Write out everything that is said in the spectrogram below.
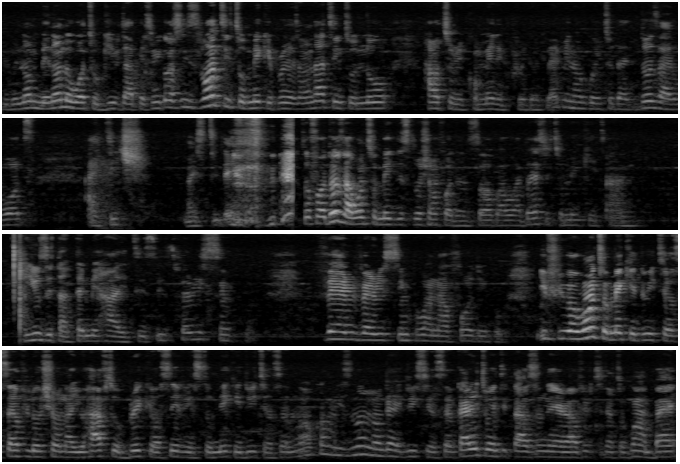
you will not may not know what to give that person because it's one thing to make a product another thing to know how to recommend a product. Let me not go into that. Those are what i teach my students. So for those that want to make this lotion for themselves i will advise you to make it and use it and tell me how it is. It's very simple very very simple and affordable. If you want to make a do-it-yourself lotion and you have to break your savings to make a do-it-yourself how come it's no longer a do-it-yourself. Carry 20,000 naira 50,000 to go and buy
